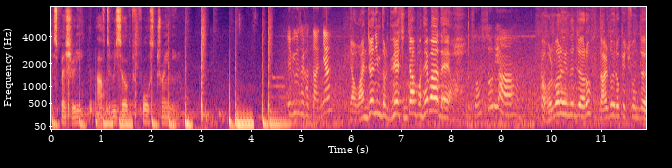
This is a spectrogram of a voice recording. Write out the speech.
especially after reserve force training. 예비군 잘 갔다 왔냐? 야 완전 힘들어 니네 진짜 한번 해봐야 돼 아, 무슨 헛소리야 야, 얼마나 힘든지 알아? 날도 이렇게 추운데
